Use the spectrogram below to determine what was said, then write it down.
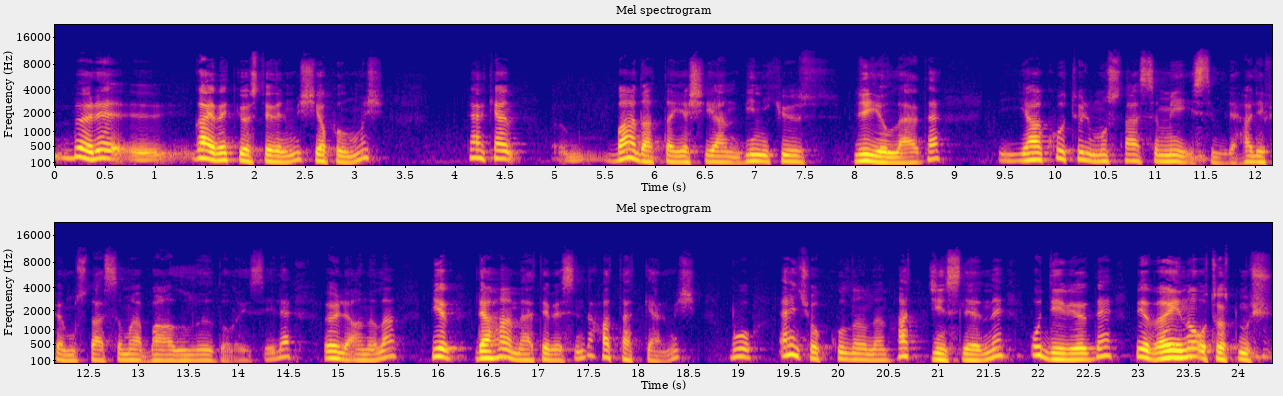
böyle e, gayret gösterilmiş, yapılmış. Derken Bağdat'ta yaşayan 1200'lü yıllarda Yakutül Mustasimi isimli Halife Mustasım'a bağlılığı dolayısıyla öyle anılan bir deha mertebesinde hattat gelmiş. Bu en çok kullanılan hat cinslerini o devirde bir rayına oturtmuş.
